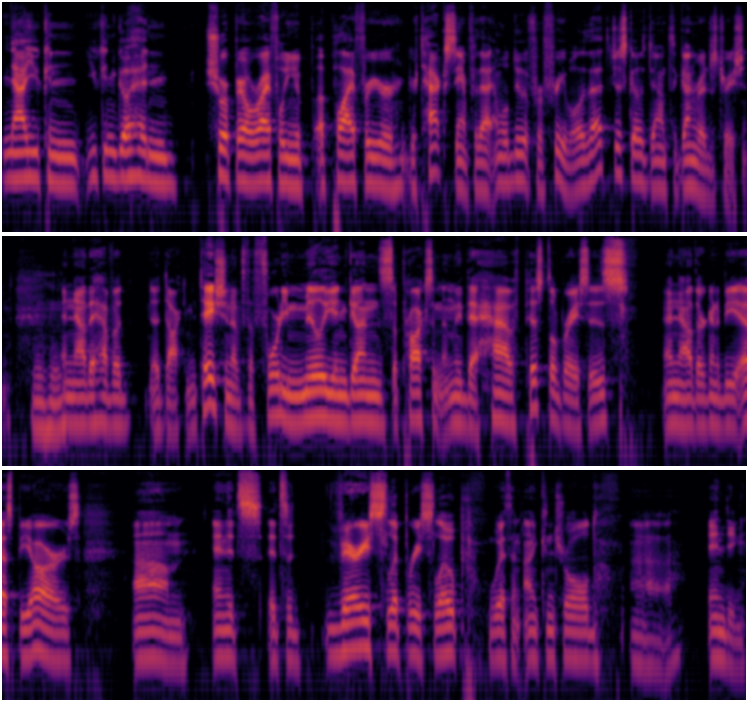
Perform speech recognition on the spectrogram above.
now you can you can go ahead and short barrel rifle you apply for your your tax stamp for that and we'll do it for free. Well that just goes down to gun registration. And now they have a, a documentation of the 40 million guns approximately that have pistol braces and now they're going to be SBRs um, and it's it's a very slippery slope with an uncontrolled uh, ending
